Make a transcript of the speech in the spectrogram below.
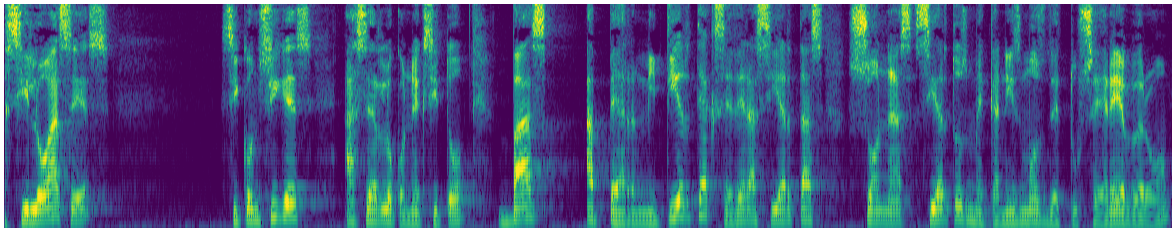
Si lo haces, si consigues hacerlo con éxito, vas a permitirte acceder a ciertas zonas, ciertos mecanismos de tu cerebro,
